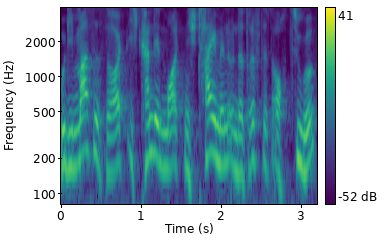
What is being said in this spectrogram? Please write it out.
wo die Masse sagt, ich kann den Markt nicht timen und da trifft es auch zu.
